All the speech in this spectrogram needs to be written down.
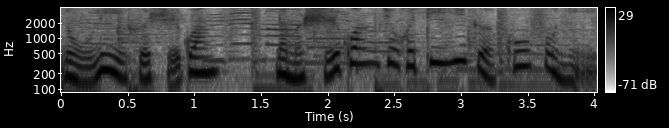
努力和时光，那么时光就会第一个辜负你。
